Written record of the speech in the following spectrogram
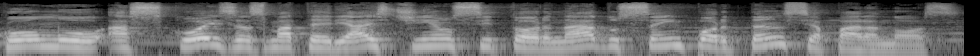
como as coisas materiais tinham se tornado sem importância para nós.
